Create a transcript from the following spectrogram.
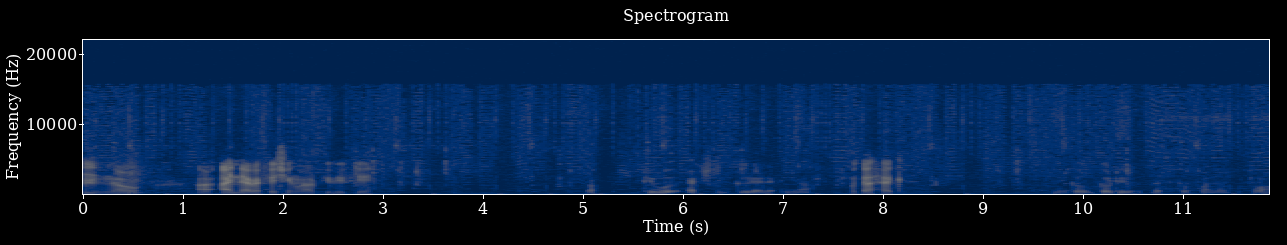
Hmm, no. I, I never fishing rod PvP. People are actually good at it, you know. What the heck? Yeah, go go to let's go find a what?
